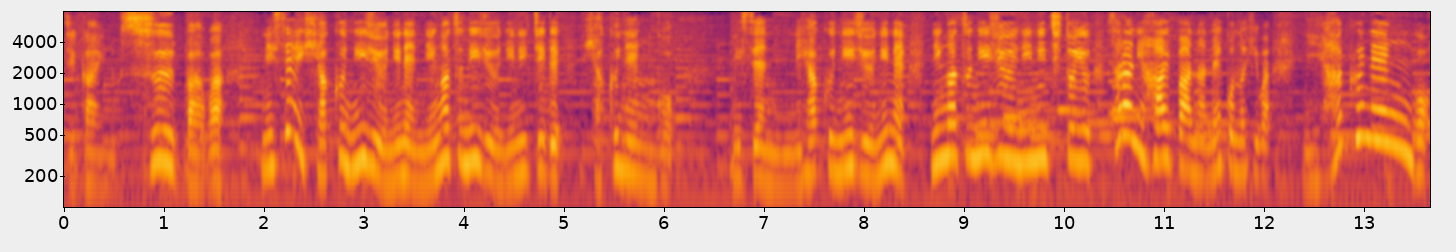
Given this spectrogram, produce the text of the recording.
次回のスーパーは2122年2月22日で100年後。2222年2月22日というさらにハイパーな猫の日は200年後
